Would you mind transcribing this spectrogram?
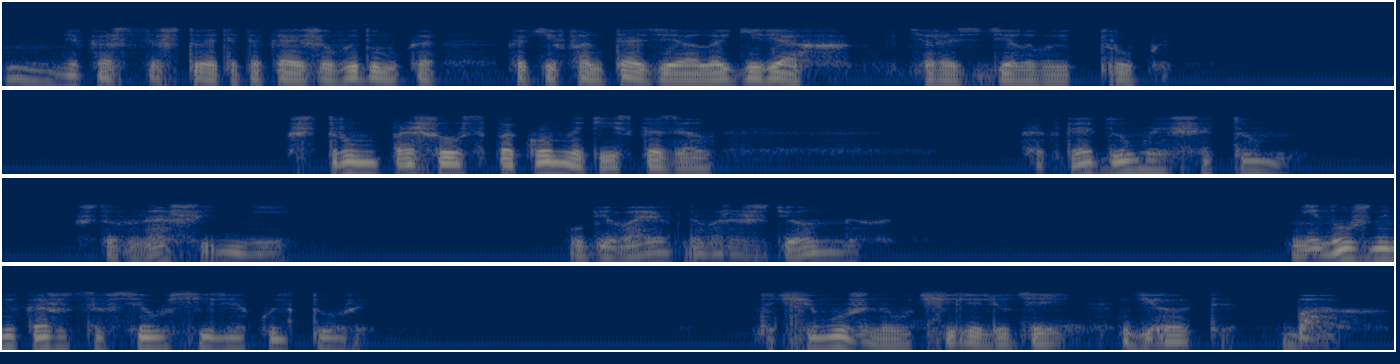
«Мне кажется, что это такая же выдумка, как и фантазия о лагерях, где разделывают трупы». Штрум прошелся по комнате и сказал, «Когда думаешь о том, что в наши дни убивают новорожденных, ненужными кажутся все усилия культуры». Но чему же научили людей Гёте, Бах?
